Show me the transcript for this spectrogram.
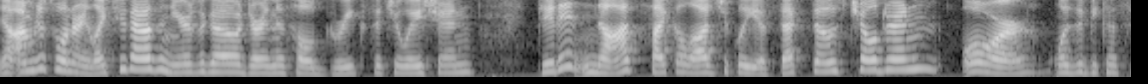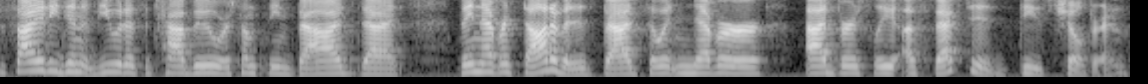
Now, I'm just wondering, like 2,000 years ago, during this whole Greek situation, did it not psychologically affect those children? Or was it because society didn't view it as a taboo or something bad that they never thought of it as bad, so it never adversely affected these children?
